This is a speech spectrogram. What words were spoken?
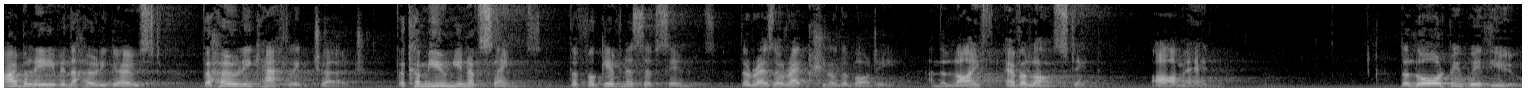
I believe in the Holy Ghost, the Holy Catholic Church, the communion of saints, the forgiveness of sins, the resurrection of the body, and the life everlasting. Amen. The Lord be with you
